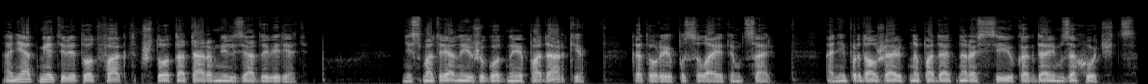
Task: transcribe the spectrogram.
Они отметили тот факт, что татарам нельзя доверять. Несмотря на ежегодные подарки, которые посылает им царь, они продолжают нападать на Россию, когда им захочется.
